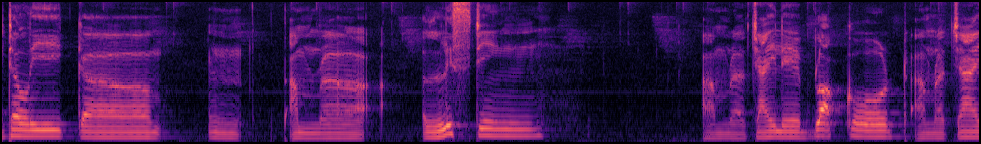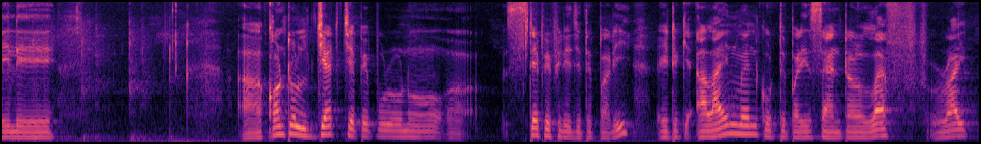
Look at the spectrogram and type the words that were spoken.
ইটালিক আমরা লিস্টিং আমরা চাইলে ব্লক কোড আমরা চাইলে কন্ট্রোল জেট চেপে পুরনো স্টেপে ফিরে যেতে পারি। এটাকে অ্যালাইনমেন্ট করতে পারি সেন্টার লেফট রাইট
